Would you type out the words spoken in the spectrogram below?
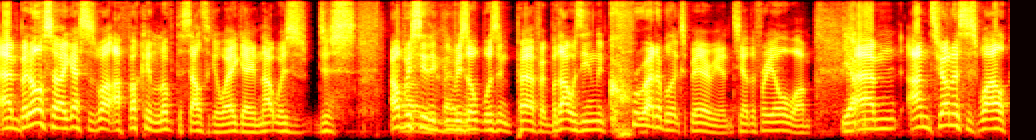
Um, but also, I guess as well, I fucking loved the Celtic away game. That was just obviously the incredible. result wasn't perfect, but that was an incredible experience. You know, the three all one. Yeah. Um, and to be honest as well,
